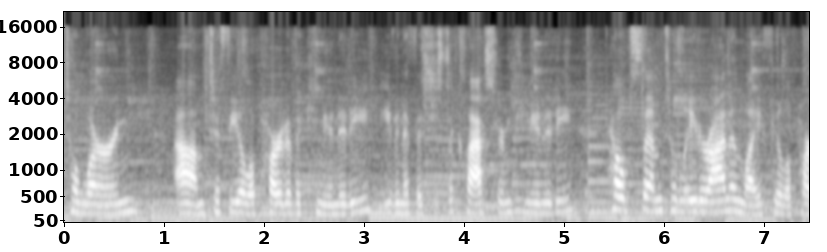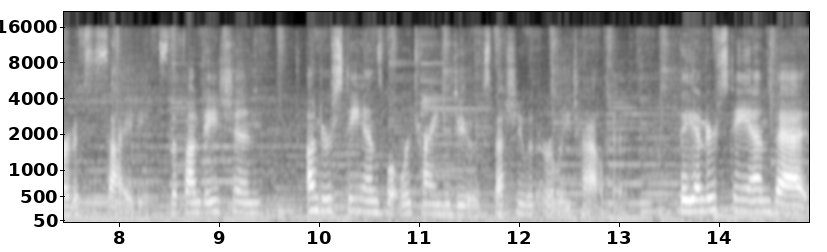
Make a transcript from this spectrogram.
to learn um, to feel a part of a community, even if it's just a classroom community, helps them to later on in life feel a part of society. The foundation understands what we're trying to do, especially with early childhood. They understand that,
